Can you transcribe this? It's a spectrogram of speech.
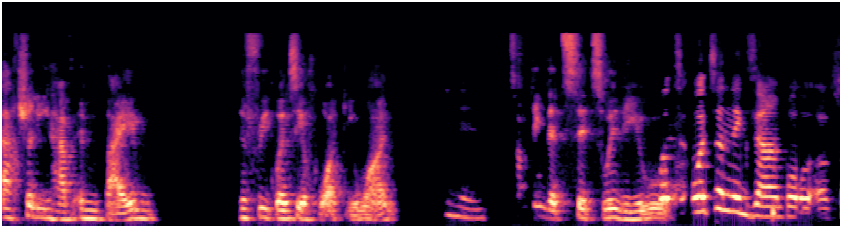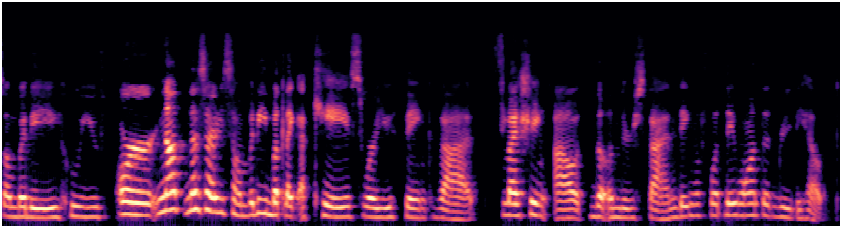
actually have imbibed the frequency of what you want? Mm-hmm. Something that sits with you. What's what's an example of somebody who you've or not necessarily somebody, but like a case where you think that fleshing out the understanding of what they wanted really helped?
